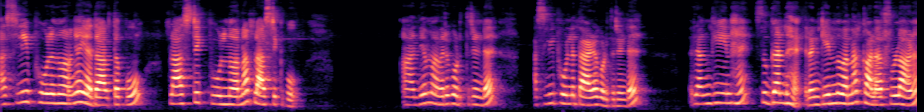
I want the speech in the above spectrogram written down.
അസ്ലി പൂൾ എന്ന് പറഞ്ഞാൽ യഥാർത്ഥ പൂ പ്ലാസ്റ്റിക് പൂൾ എന്ന് പറഞ്ഞാൽ പ്ലാസ്റ്റിക് പൂ. ആദ്യം അവർ കൊടുത്തിട്ടുണ്ട്. അസ്ലി പൂളിന്റെ താഴെ കൊടുത്തിട്ടുണ്ട്. രംഗീൻ ഹെ സുഗന്ധ് ഹെ. രംഗീൻ എന്ന് പറഞ്ഞാൽ കളർഫുള്ളാണ്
